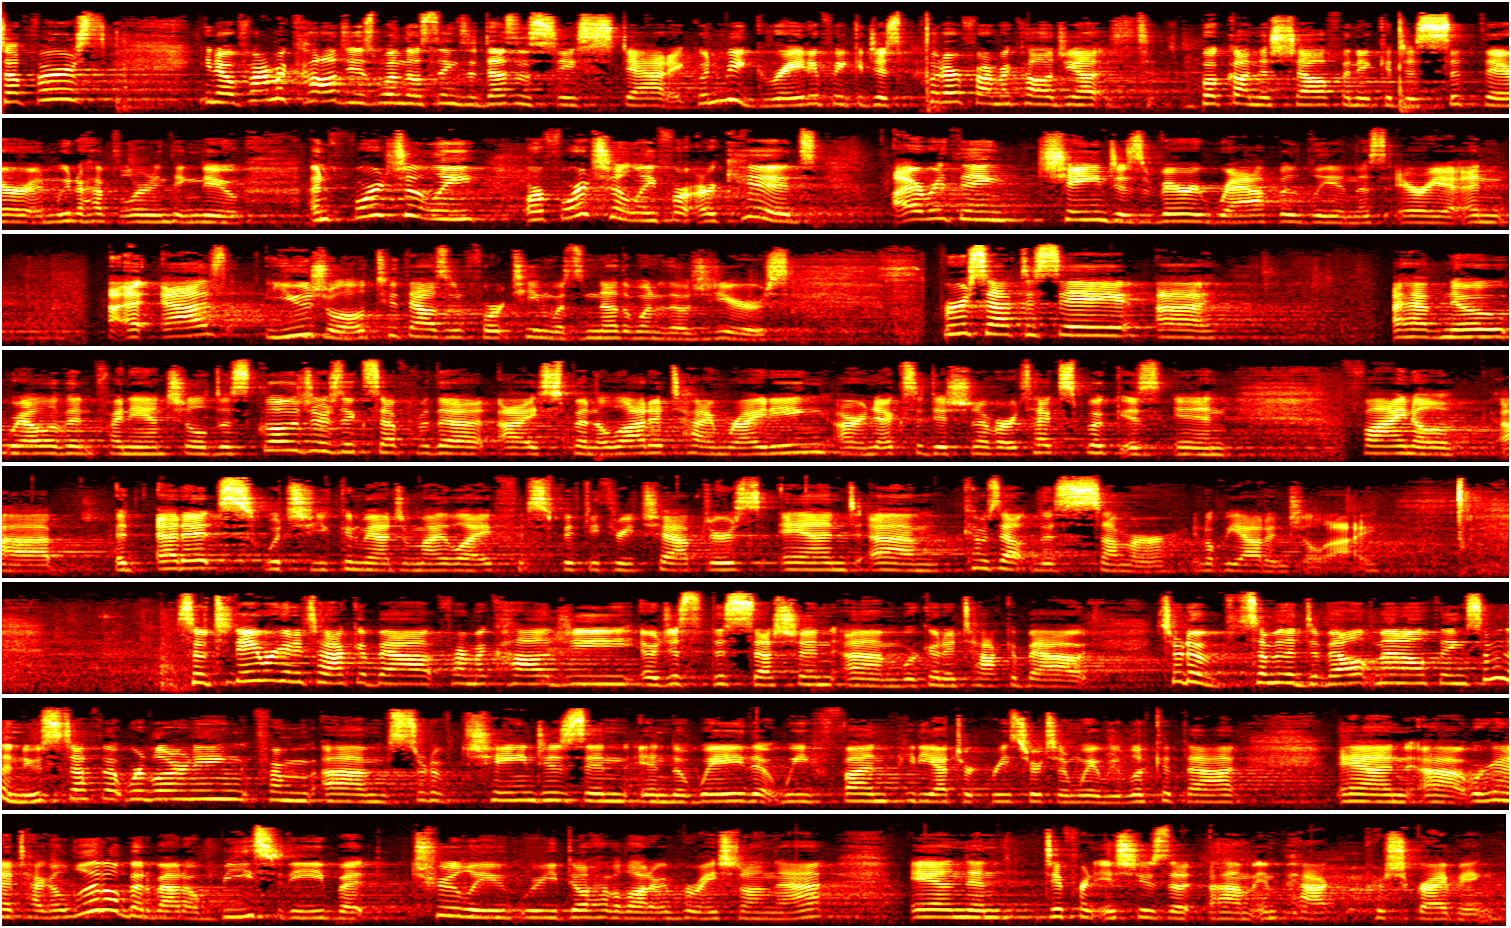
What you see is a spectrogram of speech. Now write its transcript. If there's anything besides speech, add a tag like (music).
So first, you know, pharmacology is one of those things that doesn't stay static. Wouldn't it be great if we could just put our pharmacology book on the shelf and it could just sit there and we don't have to learn anything new? Unfortunately, or fortunately for our kids, everything changes very rapidly in this area. And as usual, 2014 was another one of those years. First, I have to say, uh, I have no relevant financial disclosures except for that I spent a lot of time writing. Our next edition of our textbook is in final uh, edits, which you can imagine my life is 53 chapters, and um, comes out this summer. It'll be out in July. So today we're going to talk about pharmacology, or just this session, um, we're going to talk about sort of some of the developmental things, some of the new stuff that we're learning from um, sort of changes in, in the way that we fund pediatric research and the way we look at that. And uh, we're going to talk a little bit about obesity, but truly we don't have a lot of information on that. And then different issues that um, impact prescribing.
